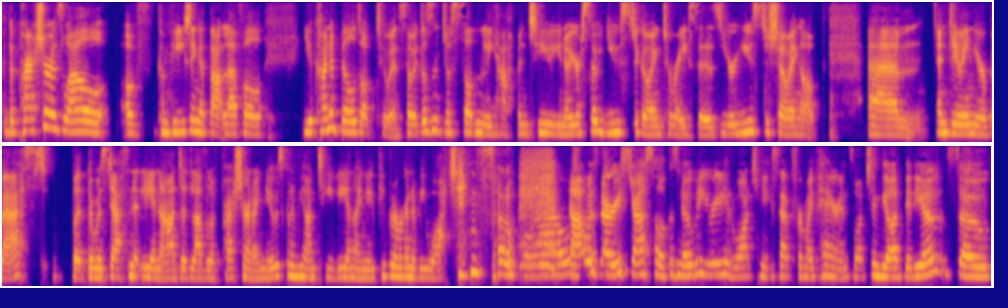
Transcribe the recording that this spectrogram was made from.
the pressure as well of competing at that level you kind of build up to it. So it doesn't just suddenly happen to you. You know, you're so used to going to races, you're used to showing up um, and doing your best. But there was definitely an added level of pressure. And I knew it was going to be on TV and I knew people were going to be watching. So wow. that was very stressful because nobody really had watched me except for my parents watching the odd video. So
